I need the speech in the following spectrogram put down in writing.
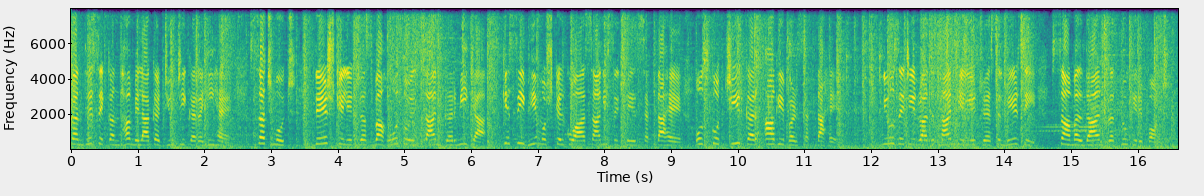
कंधे से कंधा मिलाकर ड्यूटी कर रही हैं। सचमुच, देश के लिए जज्बा हो तो इंसान गर्मी क्या, किसी भी मुश्किल को आसानी से झेल सकता है, उसको चीर कर आगे बढ़ सकता है। न्यूज़ एटीन राजस्थान के लिए जैसलमेर से सामलदान रत्नू की रिपोर्ट।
